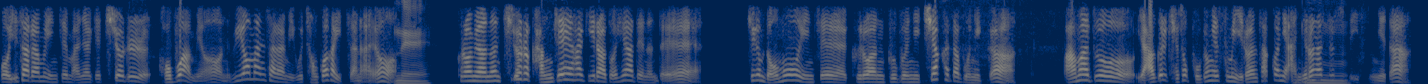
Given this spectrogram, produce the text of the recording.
뭐 이 사람은 이제 만약에 치료를 거부하면 위험한 사람이고 전과가 있잖아요. 네. 그러면은 치료를 강제하기라도 해야 되는데 지금 너무 이제 그런 부분이 취약하다 보니까 아마도 약을 계속 복용했으면 이런 사건이 안 일어났을 음. 수도 있습니다.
